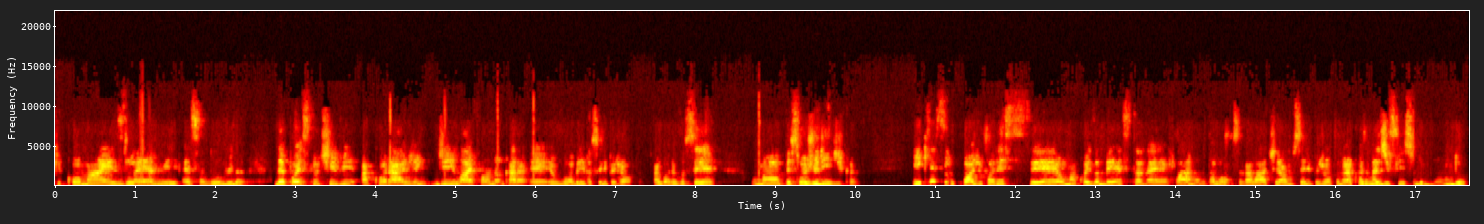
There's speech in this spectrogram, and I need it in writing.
ficou mais leve essa dúvida depois que eu tive a coragem de ir lá e falar, não, cara, é, eu vou abrir meu CNPJ. Agora eu vou ser uma pessoa jurídica. E que, assim, pode parecer uma coisa besta, né? Falar, ah, não, tá bom, você vai lá tirar um CNPJ, não é a coisa mais difícil do mundo.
